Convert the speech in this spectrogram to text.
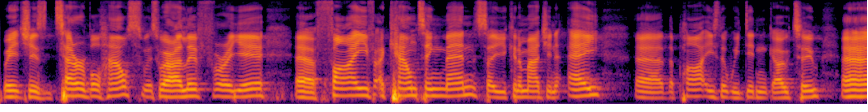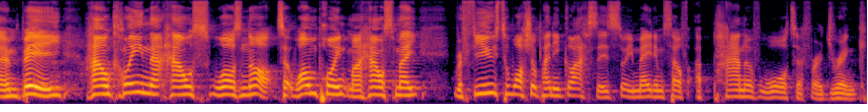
which is a terrible house. It's where I lived for a year. Uh, five accounting men, so you can imagine A, uh, the parties that we didn't go to, and B, how clean that house was not. At one point, my housemate refused to wash up any glasses, so he made himself a pan of water for a drink.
